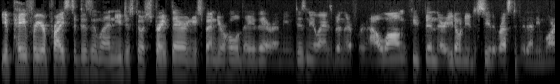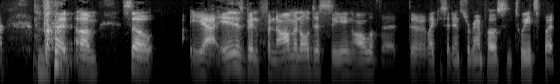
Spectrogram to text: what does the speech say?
You pay for your price to Disneyland, you just go straight there and you spend your whole day there. I mean, Disneyland's been there for how long? If you've been there, you don't need to see the rest of it anymore. but um so yeah, it has been phenomenal just seeing all of the the like you said Instagram posts and tweets, but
